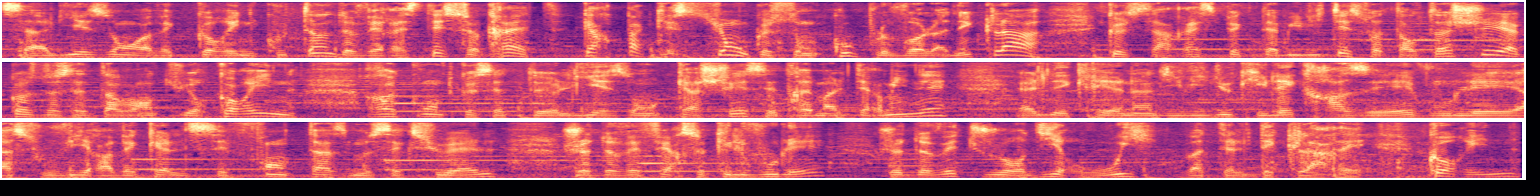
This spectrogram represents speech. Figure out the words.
Sa liaison avec Corinne Coutin devait rester secrète, car pas question que son couple vole un éclat, que sa respectabilité soit entachée à cause de cette aventure. Corinne raconte que cette liaison cachée s'est très mal terminée. Elle décrit un individu qui l'écrasait, voulait assouvir avec elle ses fantasmes sexuels. Je devais faire ce qu'il voulait, je devais toujours dire oui, va-t-elle déclarer. Corinne,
